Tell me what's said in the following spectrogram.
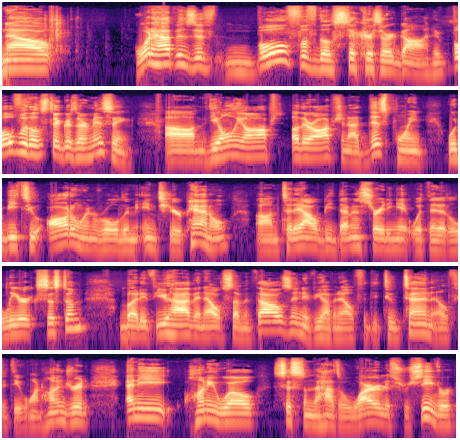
Now, what happens if both of those stickers are gone? If both of those stickers are missing? Um, the only op other option at this point would be to auto-enroll them into your panel. Um, today I'll be demonstrating it with a Lyric system, but if you have an L7000, if you have an L5210, L5100, any Honeywell system that has a wireless receiver,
